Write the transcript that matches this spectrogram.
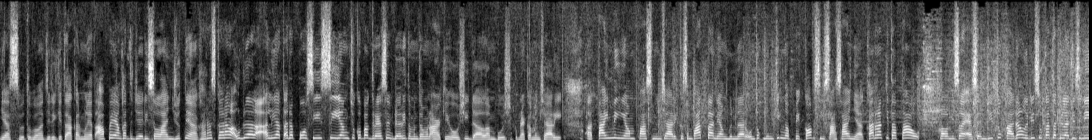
Yes, betul banget. Jadi kita akan melihat apa yang akan terjadi selanjutnya. Karena sekarang udah lihat ada posisi yang cukup agresif dari teman-teman Arki Hoshi dalam bush. Mereka mencari uh, timing yang pas, mencari kesempatan yang benar untuk mungkin nge-pick off si Sasanya. Karena kita tahu kalau misalnya SMG tuh kadang lebih suka tapi lihat di sini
